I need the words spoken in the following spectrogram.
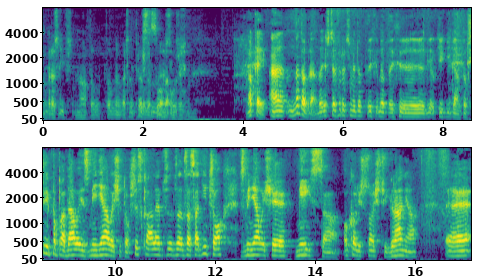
Wrażliwszym, no to, to bym właśnie tego słowa użył. Okej, okay. no dobra, no jeszcze wrócimy do tych, do tych yy, wielkich gigantów. Czyli popadały, zmieniało się to wszystko, ale zasadniczo zmieniały się miejsca, okoliczności grania, e,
